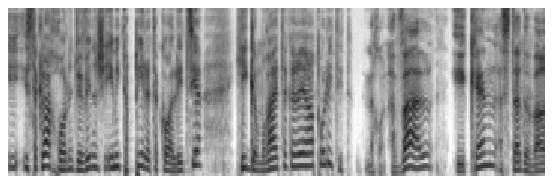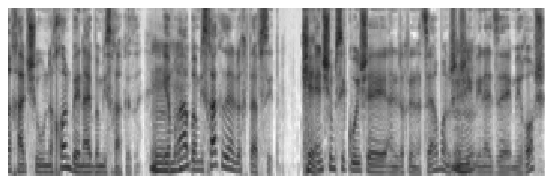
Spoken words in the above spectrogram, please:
היא הסתכלה אחורנית והבינה שאם היא תפיל את הקואליציה, היא גמרה את הקריירה הפוליטית. נכון, אבל היא כן עשתה דבר אחד שהוא נכון בעיניי במשחק הזה. היא אמרה, במשחק הזה אני הולכת להפסיד. כן. אין שום סיכוי שאני הולך לנצח בו, אני חושב שהיא הבינה את זה מראש.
